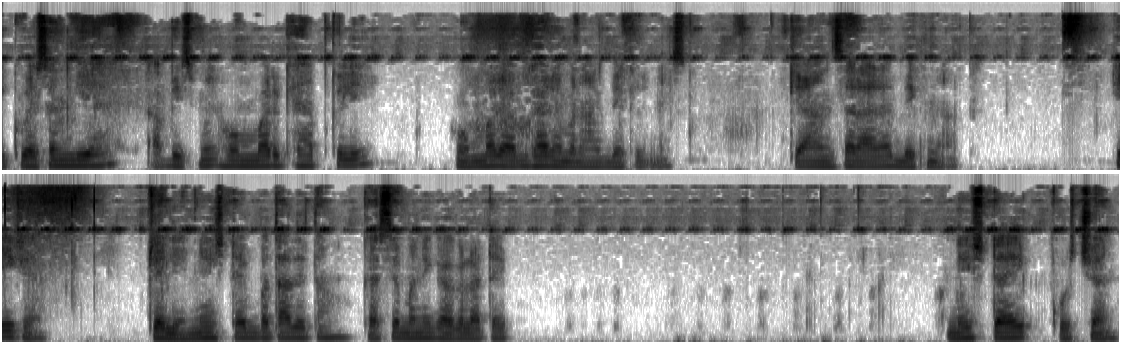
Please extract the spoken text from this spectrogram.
इक्वेशन दिया है। अब इसमें होमवर्क है आपके लिए। होमवर्क आप घर में बना के देख लेना इसको। क्या आंसर आ रहा है देखना आप। ठीक है। चलिए नेक्स्ट टाइप बता देता हूँ। कैसे बनेगा अगला टाइप नेक्स्ट टाइप क्वेश्चन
